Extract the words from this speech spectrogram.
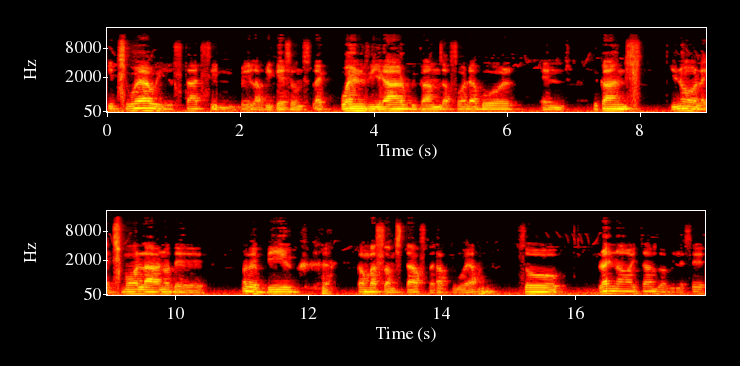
it's where we'll start seeing real applications. Like when VR becomes affordable and becomes, you know, like smaller, not the not the big cumbersome stuff that have to wear. So right now, in terms of real estate,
